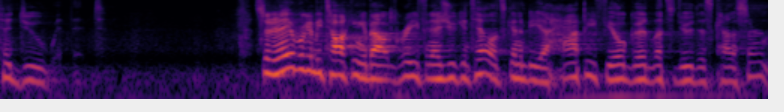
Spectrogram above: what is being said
to do with it. So today we're going to be talking about grief, and as you can tell, it's going to be a happy, feel good, let's do this kind of sermon.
